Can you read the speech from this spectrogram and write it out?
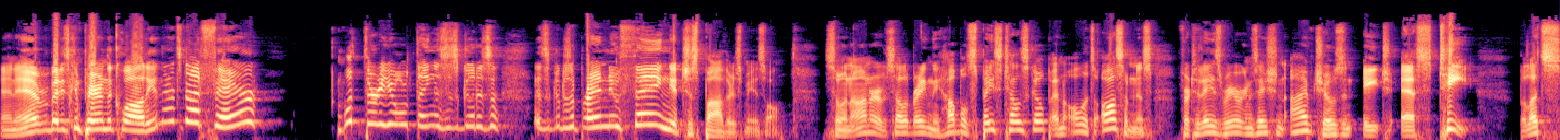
and everybody's comparing the quality, and that's not fair. What 30 year old thing is as good as a as good as a brand new thing? It just bothers me is all. So in honor of celebrating the Hubble Space Telescope and all its awesomeness, for today's reorganization, I've chosen HST. But let's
